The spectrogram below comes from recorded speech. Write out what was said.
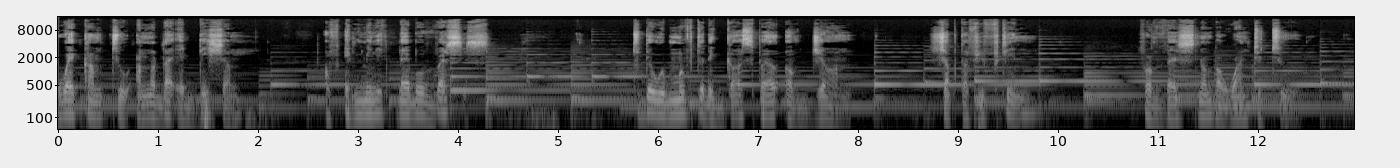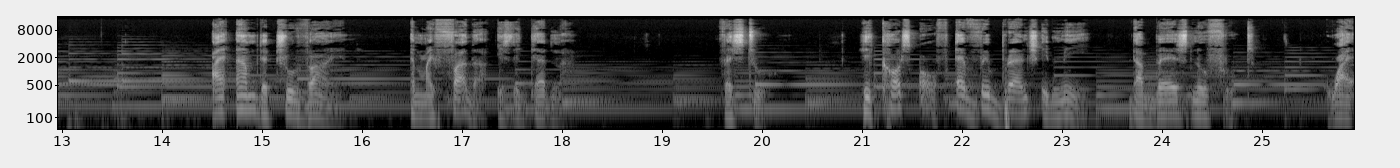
Welcome to another edition of A Minute Bible Verses. Today we move to the Gospel of John, chapter 15, from verse number 1 to 2. I am the true vine, and my Father is the gardener. Verse 2 He cuts off every branch in me that bears no fruit, while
